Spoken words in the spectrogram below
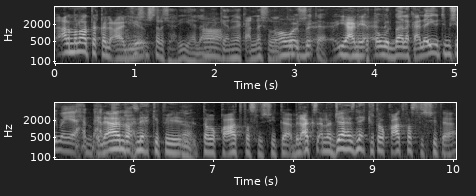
على المناطق العاليه فيش نشره شهرية هلا آه. كانوا هيك عن نشره طول الشتاء. يعني تطول بالك علي وتمشي معي حب حب الآن رح نحكي في آه. توقعات فصل الشتاء. بالعكس أنا جاهز نحكي في توقعات فصل الشتاء.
